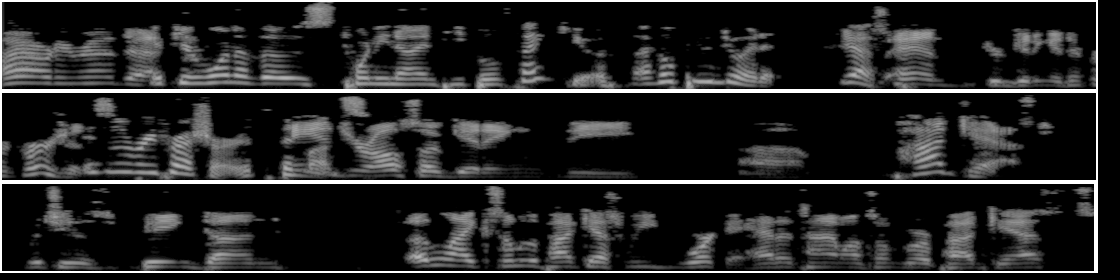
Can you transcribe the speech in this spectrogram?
I already read that. If you're one of those 29 people, thank you. I hope you enjoyed it. Yes, and you're getting a different version. This is a refresher. It's been and months. you're also getting the um, podcast, which is being done. Unlike some of the podcasts we work ahead of time on some of our podcasts,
